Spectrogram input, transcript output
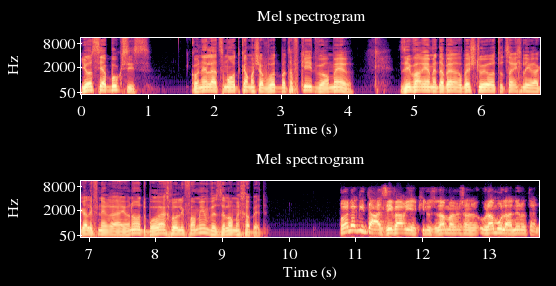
יוסי אבוקסיס קונה לעצמו עוד כמה שבועות בתפקיד ואומר, זיו אריה מדבר הרבה שטויות, הוא צריך להירגע לפני ראיונות, בורח לו לפעמים וזה לא מכבד. בוא נגיד על זיו אריה, כאילו זה לא מאמין שלנו, הוא לא אמור לעניין אותנו.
